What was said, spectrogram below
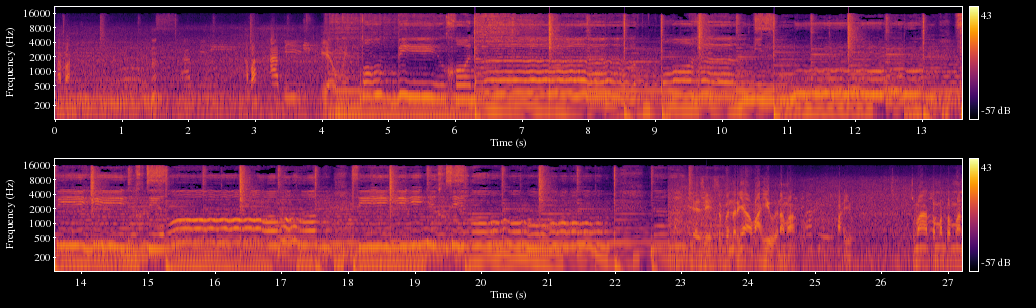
Apa? Hmm? Abi. Apa? Abi. Iya Umi. Sih sebenarnya Wahyu nama aku. Wahyu. Wahyu. Cuma teman-teman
